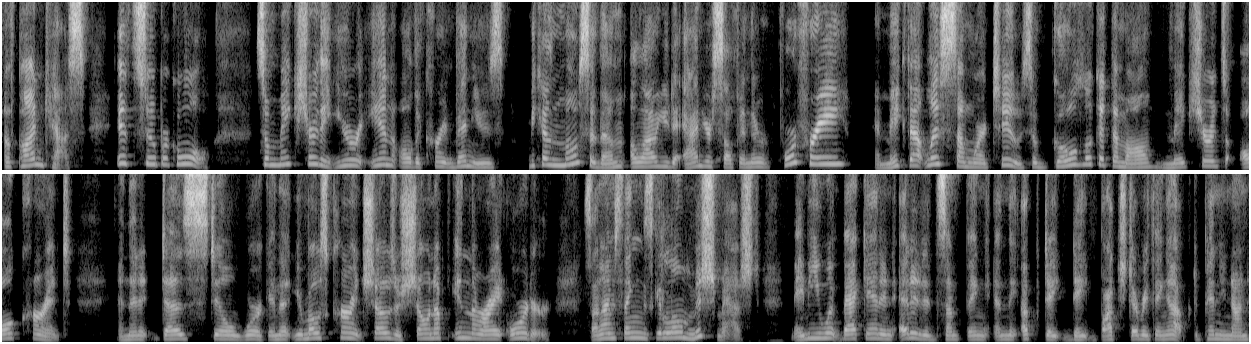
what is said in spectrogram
of podcasts. It's super cool. So make sure that you're in all the current venues because most of them allow you to add yourself in there for free and make that list somewhere too. So go look at them all, make sure it's all current and that it does still work and that your most current shows are showing up in the right order. Sometimes things get a little mishmashed. Maybe you went back in and edited something and the update date botched everything up, depending on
